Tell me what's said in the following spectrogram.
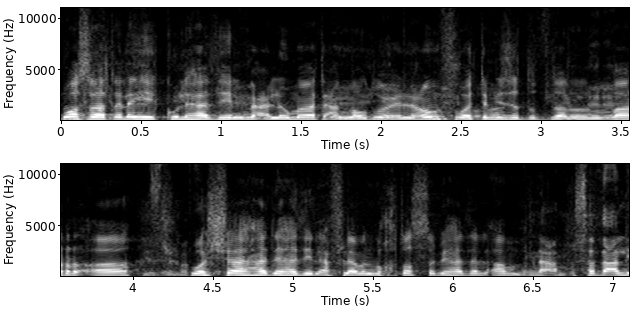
وصلت إليه كل هذه المعلومات عن موضوع العنف والتمييز ضد المرأة وشاهد هذه الأفلام المختصة بهذا الأمر. نعم أستاذ علي.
